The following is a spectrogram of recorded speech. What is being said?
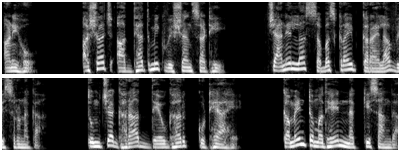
आणि हो अशाच आध्यात्मिक विषयांसाठी चॅनेलला सबस्क्राईब करायला विसरू नका. तुमच्या घरात देवघर कुठे आहे? कमेंटमध्ये नक्की सांगा.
